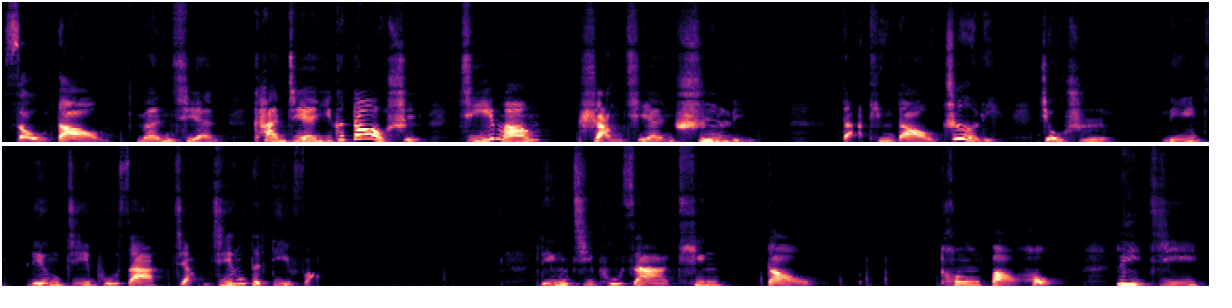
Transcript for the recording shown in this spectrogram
走到门前，看见一个道士，急忙上前施礼。打听到这里就是离灵吉菩萨讲经的地方。灵吉菩萨听到通报后，立即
